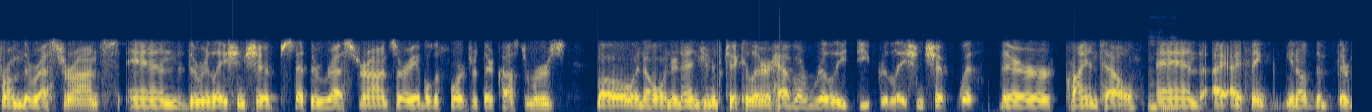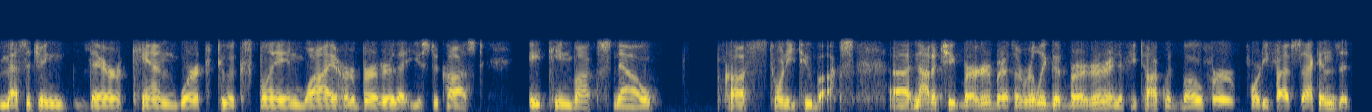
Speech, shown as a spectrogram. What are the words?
from the restaurants and the relationships that the restaurants are able to forge with their customers. Bo and Owen and Engine in particular have a really deep relationship with their clientele, mm-hmm. and I, I, think you know the, their messaging there can work to explain why her burger that used to cost 18 bucks now costs 22 bucks. Uh, not a cheap burger, but it's a really good burger. And if you talk with Bo for 45 seconds, it,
